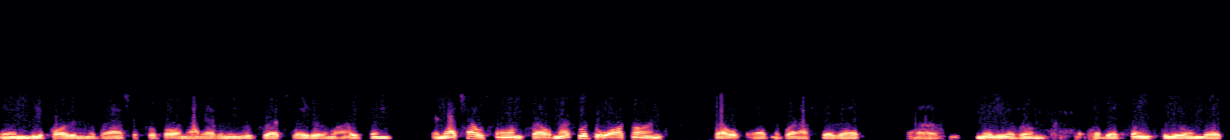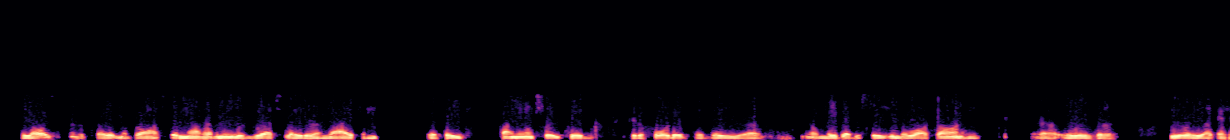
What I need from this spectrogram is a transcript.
and be a part of Nebraska football and not have any regrets later in life. And and that's how Sam felt, and that's what the walk-ons felt at Nebraska. That uh, many of them had that same feeling that they always wanted to play at Nebraska and not have any regrets later in life, and if they financially could could afford it, that they uh, you know made that decision to walk on, and uh, it was a really, like I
